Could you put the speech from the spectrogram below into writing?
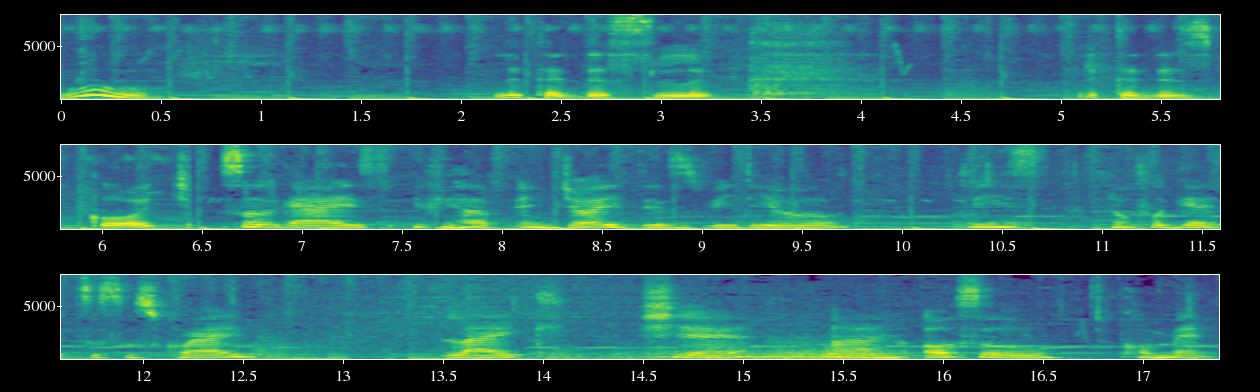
Ooh, look at this look look at this gorge so guys if you have enjoyed this video please don't forget to subscribe like share and also comment.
